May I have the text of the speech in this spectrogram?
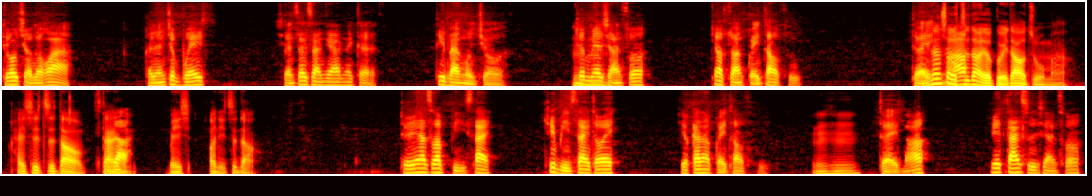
丢球的话，可能就不会想再参加那个地板滚球了，就没有想说要转轨道组。对，你那时候知道有轨道组吗？还是知道？但没哦，你知道？对，那时候比赛去比赛都会有看到轨道组。嗯哼。对，然后因为当时想说，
